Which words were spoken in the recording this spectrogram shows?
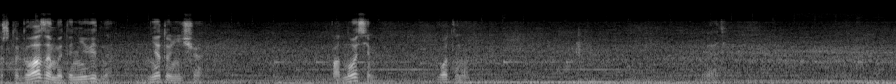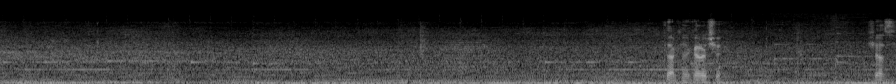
То, что глазом это не видно. Нету ничего. Подносим. Вот оно. Пять. Так, я, короче, сейчас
